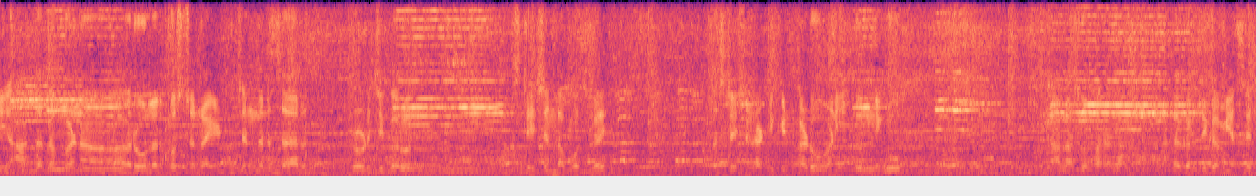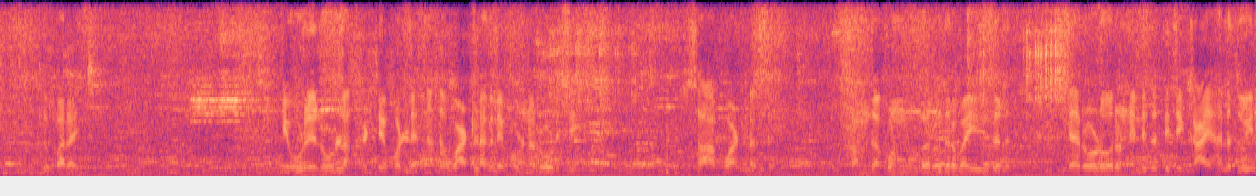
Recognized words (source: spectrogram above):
मंडळी आताच आपण रोलर कोस्टर राईड चंदनसर रोडची करून स्टेशनला पोचलो आहे तर स्टेशनला तिकीट काढू आणि इथून निघू नाला सोपाराला आता गर्दी कमी असेल दुपाराची एवढे रोडला खड्डे पडले आहेत ना आता वाट लागले पूर्ण रोडची साफ वाट लागते समजा कोण गरोदरबाई जर त्या रोडवरून नेली तर तिची काय हालत होईल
